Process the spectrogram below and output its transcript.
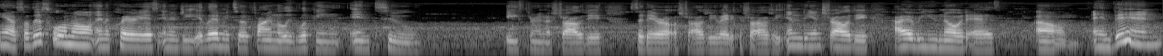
yeah, so this full moon in Aquarius energy, it led me to finally looking into Eastern astrology, Sidereal astrology, Vedic astrology, Indian astrology, however you know it as. Um, and then,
